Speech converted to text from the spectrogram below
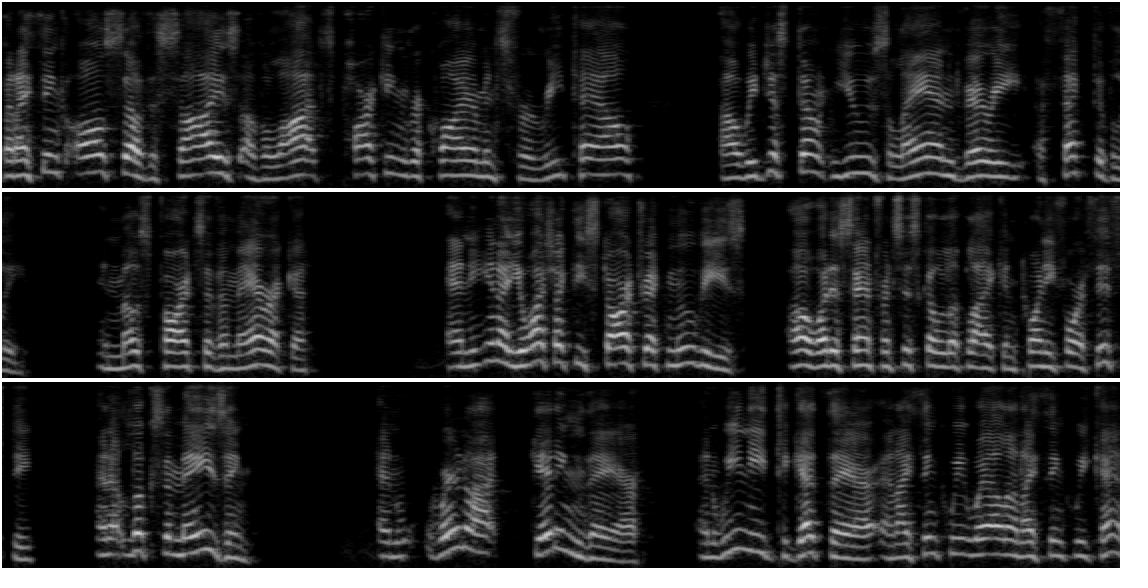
but I think also the size of lots, parking requirements for retail, uh, we just don't use land very effectively in most parts of America And you know, you watch like these Star Trek movies. Oh, what does San Francisco look like in 2450? And it looks amazing. And we're not getting there. And we need to get there. And I think we will, and I think we can.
